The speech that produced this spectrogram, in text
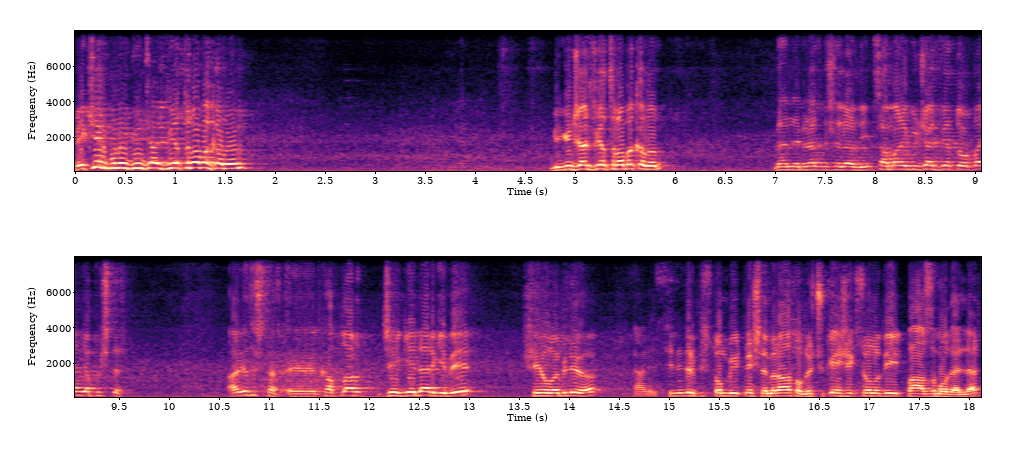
Bekir bunun güncel fiyatına bakalım. Bir güncel fiyatına bakalım. Ben de biraz bir şeyler diyeyim. Sen bana güncel fiyatı oradan yapıştır. Arkadaşlar e, kaplar CG'ler gibi şey olabiliyor. Yani silindir piston büyütme işlemi rahat oluyor. Çünkü enjeksiyonlu değil bazı modeller.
